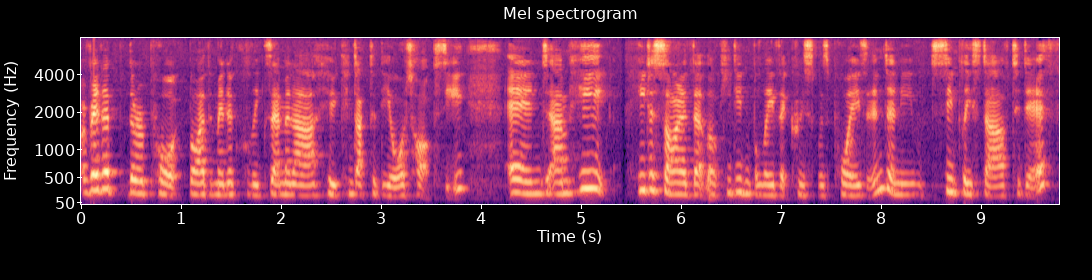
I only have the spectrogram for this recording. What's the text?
I read a, the report by the medical examiner who conducted the autopsy, and um, he he decided that look he didn't believe that Chris was poisoned and he simply starved to death.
